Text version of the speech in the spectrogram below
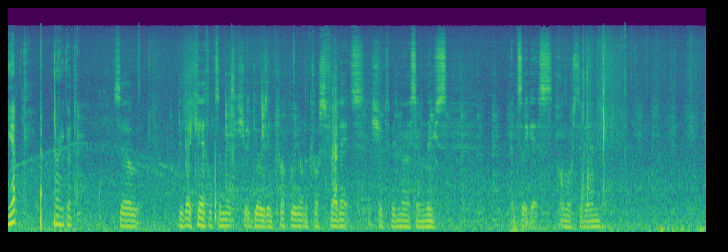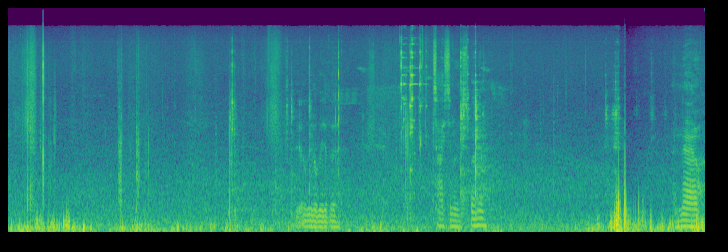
Yep. Very good. So be very careful to make sure it goes in properly, don't cross thread it. It should be nice and loose until it gets almost to the end. A little bit of a tighten with the spanner. And now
